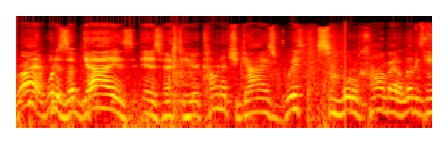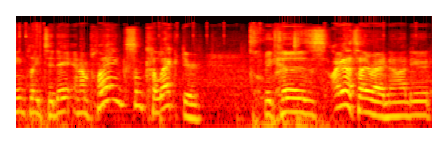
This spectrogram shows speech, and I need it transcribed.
Alright, what is up guys? It is Vextar here coming at you guys with some Mortal Kombat 11 gameplay today and I'm playing some Kollector because I gotta tell you right now dude,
